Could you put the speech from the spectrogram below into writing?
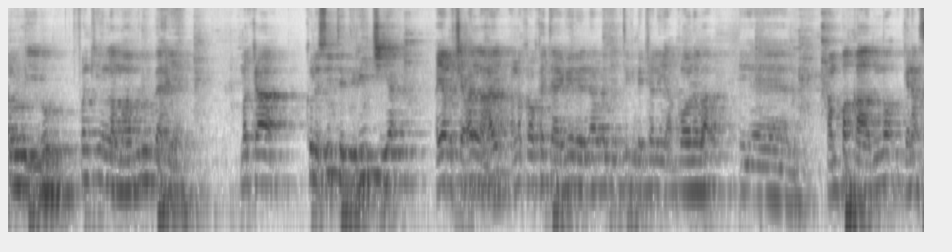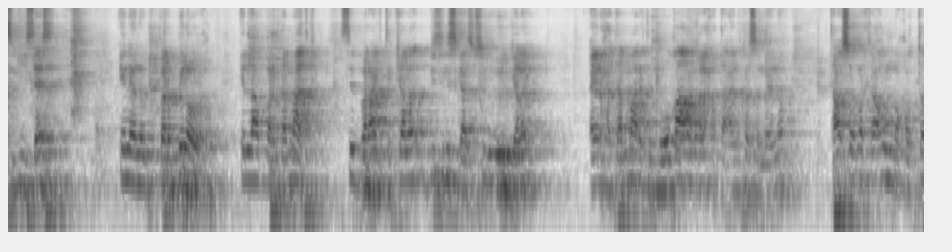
loo dhiibo fankii in la maamulo u baahan yahay. Marka kole si tadriijiya ayaanu jecel nahay annagoo ka taageerayna wixii technical iyo aqoonaba anba qaadno ganacsigiisaas. Inaanu barbilowga ilaa bardhamaadka si practicala businesskaasi siduu hirgalay. Aynu xataa maaragtay muuqaalo kale xataa aynu ka sameyno taasoo markaa u noqoto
